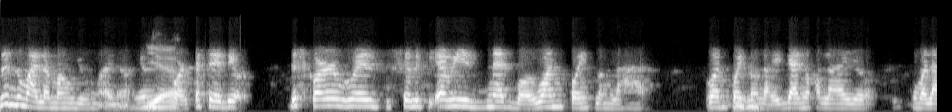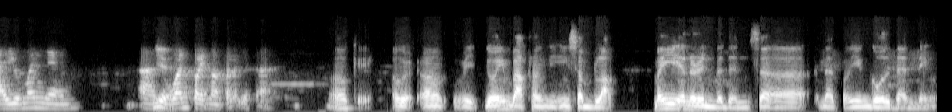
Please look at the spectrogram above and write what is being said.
doon lumalamang yung ano, yung Yeah. score. Kasi the, the score with Philippines, uh, with netball, one point lang lahat. One point Mhm. lang lagi. Gano'ng kalayo. Kung malayo man yan. Ano, Yeah. One point lang talaga sa. Okay. Okay. Um, wait, going back lang din yung sa block. May ano rin ba din sa uh, netball, yung goaltending?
